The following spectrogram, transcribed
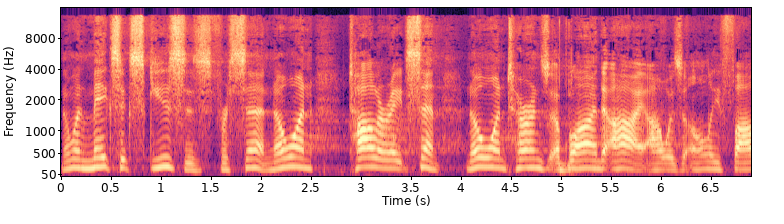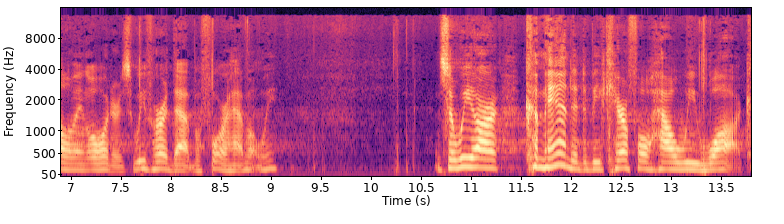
No one makes excuses for sin. No one tolerates sin. No one turns a blind eye. I was only following orders. We've heard that before, haven't we? And so we are commanded to be careful how we walk.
